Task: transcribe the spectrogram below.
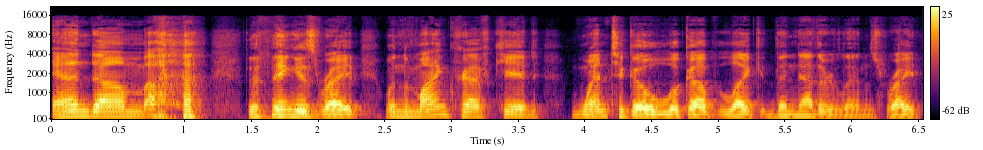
And um, the thing is, right, when the Minecraft kid went to go look up like the Netherlands, right,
